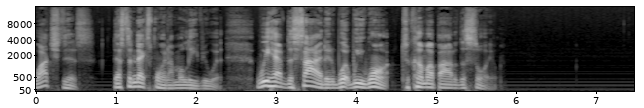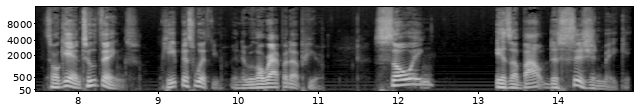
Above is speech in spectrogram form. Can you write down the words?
watch this. That's the next point I'm going to leave you with. We have decided what we want to come up out of the soil. So, again, two things keep this with you, and then we're going to wrap it up here. Sowing is about decision making.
